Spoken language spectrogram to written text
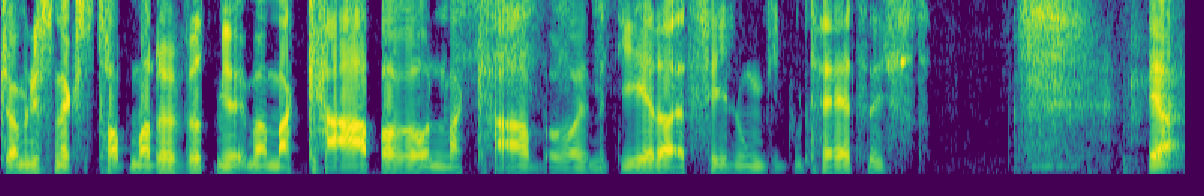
Germany's Next Topmodel wird mir immer makaberer und makaberer mit jeder Erzählung, die du tätigst. Ja,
